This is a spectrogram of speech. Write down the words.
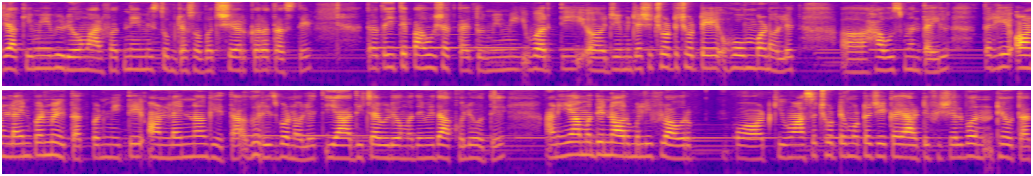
ज्या की मी व्हिडिओमार्फत नेहमीच तुमच्यासोबत शेअर करत असते. तर आता इथे पाहू शकताय तुम्ही. मी वरती जे म्हणजे असे छोटे छोटे होम बनवलेत हाऊस म्हणता येईल. तर हे ऑनलाईन पण मिळतात पण मी ते ऑनलाईन न घेता घरीच बनवलेत. या आधीच्या व्हिडिओमध्ये मी दाखवले होते. आणि यामध्ये नॉर्मली फ्लॉवर पॉट किंवा असं छोटे मोठं जे काही आर्टिफिशियल बन ठेवतात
